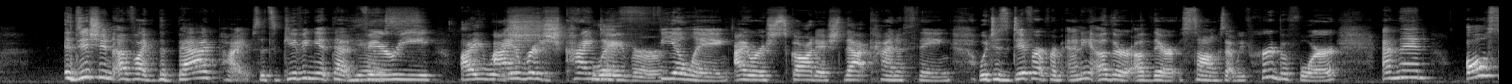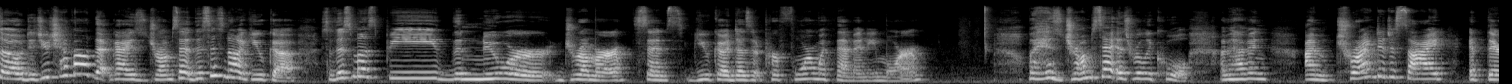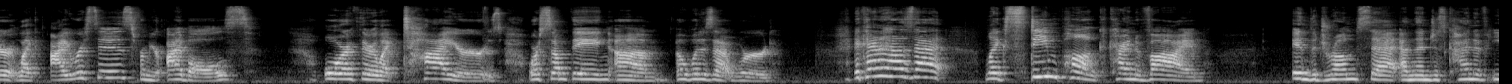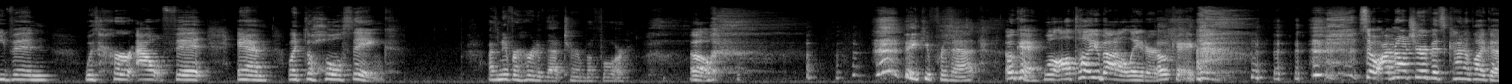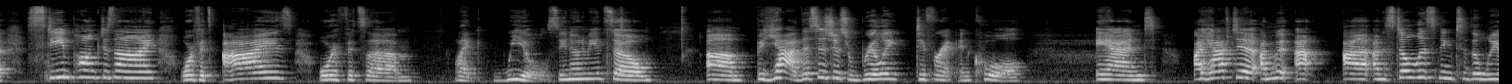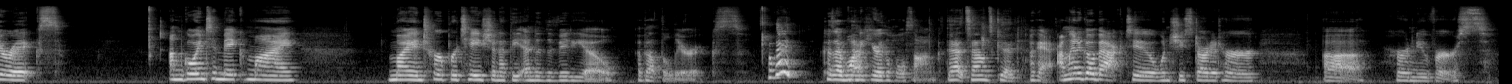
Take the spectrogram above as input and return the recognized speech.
addition of like the bagpipes. It's giving it that Yes. very Irish Irish kind flavor. of feeling, Irish, Scottish, that kind of thing, which is different from any other of their songs that we've heard before. And then also, did you check out that guy's drum set? This is not Jukka. So this must be the newer drummer since Jukka doesn't perform with them anymore. But his drum set is really cool. I'm having I'm trying to decide if they're like irises from your eyeballs or if they're like tires or something um oh what is that word? It kind of has that like steampunk kind of vibe in the drum set and then just kind of even with her outfit and like the whole thing. I've never heard of that term before. Oh. Thank you for that. Okay, well I'll tell you about it later. Okay. So I'm not sure if it's kind of like a steampunk design or if it's eyes or if it's um like wheels, you know what I mean? So um but yeah, this is just really different and cool. And I have to I'm I, I, I'm still listening to the lyrics. I'm going to make my my interpretation at the end of the video about the lyrics okay. Because I want to hear the whole song. That sounds good. Okay, I'm gonna go back to when she started her uh her new verse.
